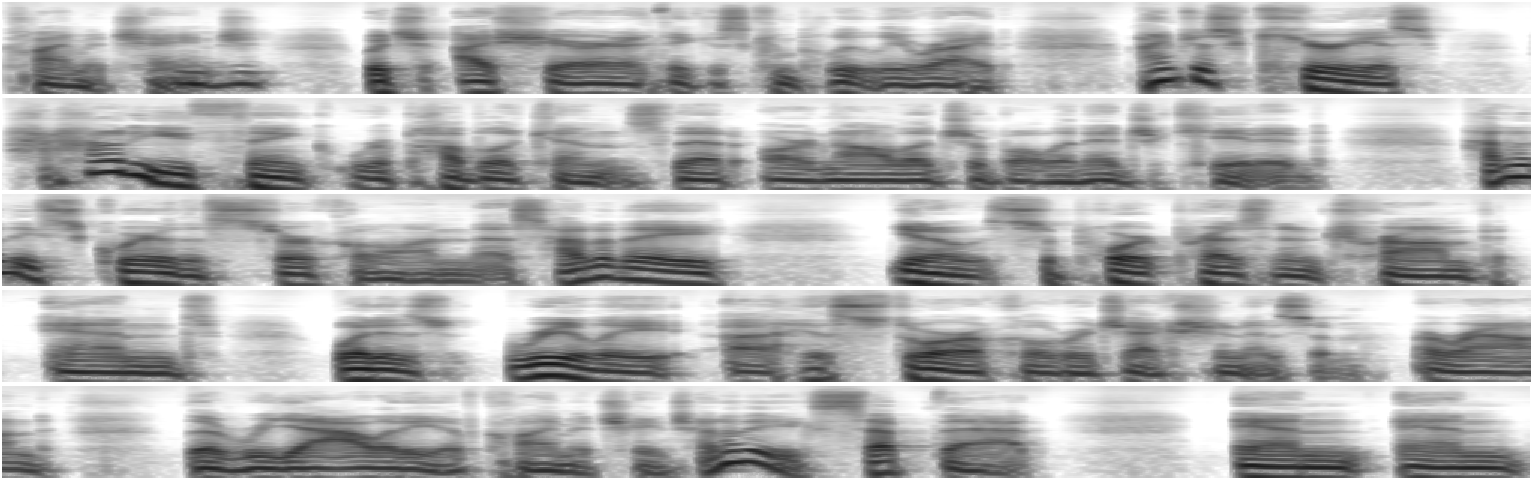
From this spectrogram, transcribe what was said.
climate change, mm-hmm. which I share and I think is completely right. I'm just curious how do you think Republicans that are knowledgeable and educated, how do they square the circle on this? How do they you know, support President Trump and what is really a historical rejectionism around the reality of climate change. How do they accept that and and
